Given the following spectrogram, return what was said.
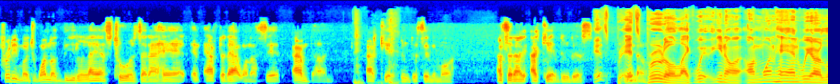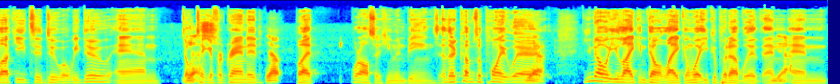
pretty much one of the last tours that I had. And after that one, I said, I'm done. I can't do this anymore. I said, I, I can't do this. It's You it's know. brutal. Like we, you know, on one hand, we are lucky to do what we do and don't take it for granted. Yep. But we're also human beings, and there comes a point where Yeah. you know what you like and don't like, and what you could put up with, and Yeah. and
